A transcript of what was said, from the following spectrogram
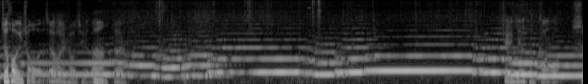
最后一首。最后一首曲子。嗯，对，这个音很高啊。是。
